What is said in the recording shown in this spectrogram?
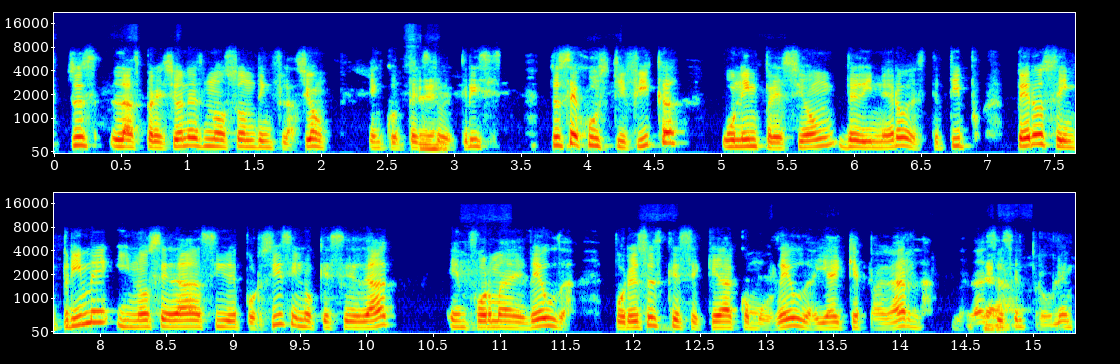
Entonces, las presiones no son de inflación en contexto de crisis. Entonces, se justifica una impresión de dinero de este tipo, pero se imprime y no se da así de por sí, sino que se da en forma de deuda. Por eso es que se queda como deuda y hay que pagarla, ¿verdad? Ese es el problema.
